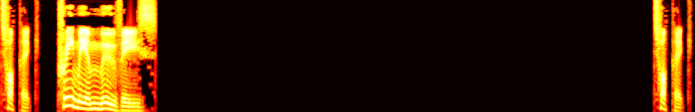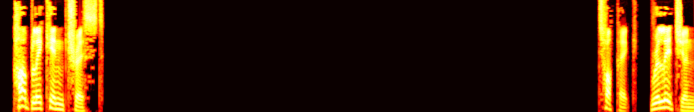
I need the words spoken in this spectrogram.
Topic: Premium movies. Topic: Public interest. Topic: Religion.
